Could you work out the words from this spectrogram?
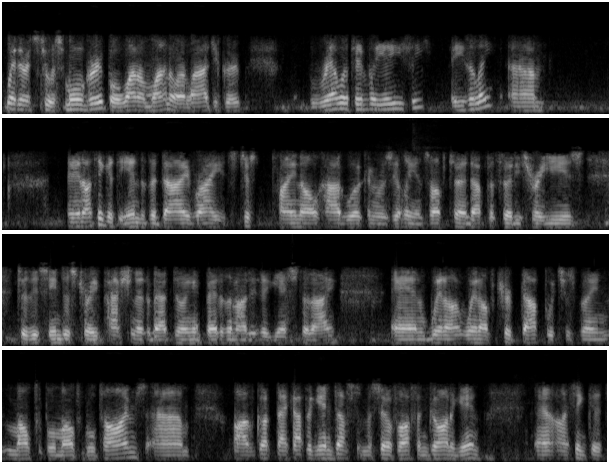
whether it's to a small group or one on one or a larger group, relatively easy, easily. Um, and I think at the end of the day, Ray, it's just plain old hard work and resilience. I've turned up for 33 years to this industry, passionate about doing it better than I did it yesterday. And when I when I've tripped up, which has been multiple multiple times, um, I've got back up again, dusted myself off, and gone again. And I think it's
